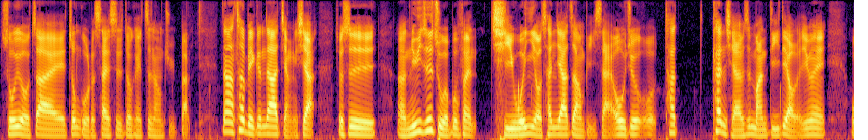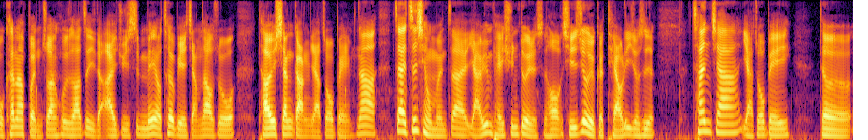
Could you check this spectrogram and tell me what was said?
所有在中国的赛事都可以正常举办。那特别跟大家讲一下，就是呃女子组的部分，启文有参加这场比赛，我觉得我她。看起来是蛮低调的，因为我看他粉砖或者说他自己的 IG 是没有特别讲到说他会香港亚洲杯。那在之前我们在亚运培训队的时候，其实就有个条例，就是参加亚洲杯的，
